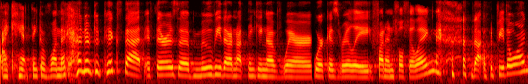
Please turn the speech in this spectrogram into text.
I can't think of one that kind of depicts that. If there is a movie that I'm not thinking of where work is really fun and fulfilling, that would be the one.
